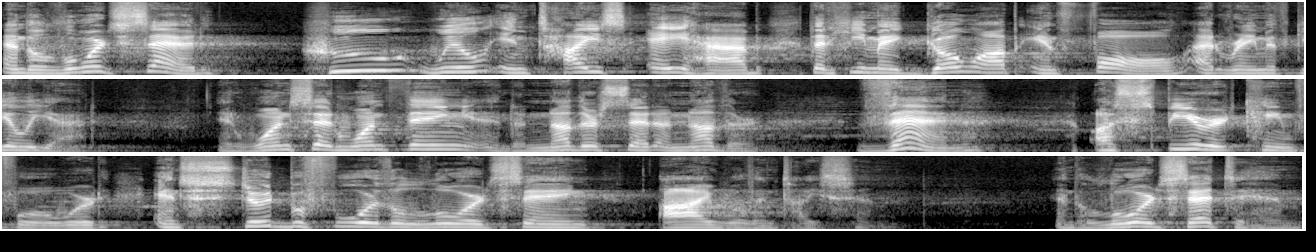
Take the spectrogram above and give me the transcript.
And the Lord said, Who will entice Ahab that he may go up and fall at Ramoth Gilead? And one said one thing, and another said another. Then a spirit came forward and stood before the Lord, saying, I will entice him. And the Lord said to him,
